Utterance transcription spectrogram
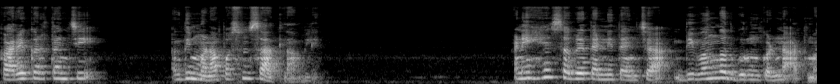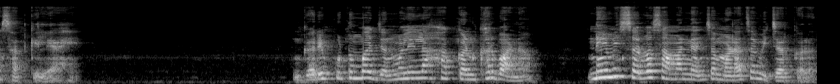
कार्यकर्त्यांची अगदी मनापासून साथ लाभली. आणि हे सगळे त्यांनी त्यांच्या दिवंगत गुरूंकडनं आत्मसात केले आहे. गरीब कुटुंबात जन्मलेला हा कणखर बाणा नेहमी सर्वसामान्यांच्या मनाचा विचार करत.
